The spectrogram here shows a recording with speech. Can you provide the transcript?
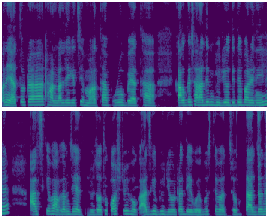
মানে এতটা ঠান্ডা লেগেছে, মাথা পুরো ব্যথা। কালকে সারাদিন ভিডিও দিতে পারিনি হ্যাঁ? আজকে ভাবলাম যে যত কষ্টই হোক, আজকে ভিডিওটা দেবই, বুঝতে পারছ? তার জন্য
